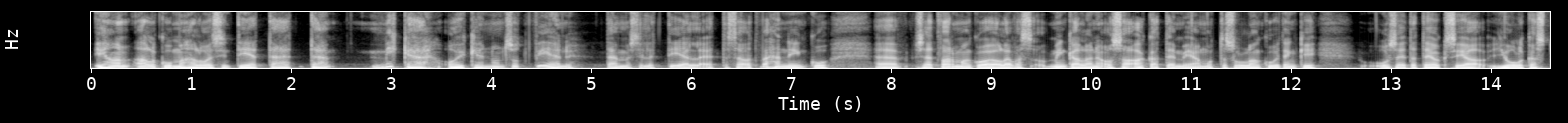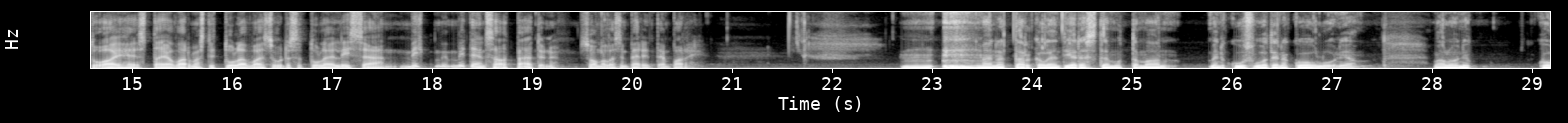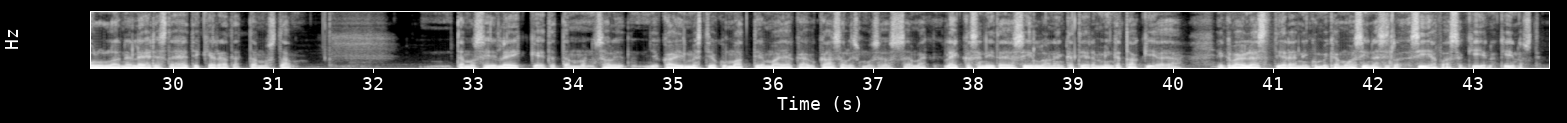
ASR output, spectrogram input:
ihan alkuun mä haluaisin tietää, että mikä oikein on sut vienyt tämmöiselle tielle, että sä oot vähän niin kuin, sä et varmaan koe olevas minkäänlainen osa akatemiaa, mutta sulla on kuitenkin useita teoksia julkaistu aiheesta ja varmasti tulevaisuudessa tulee lisää. M- miten sä oot päätynyt suomalaisen perinteen pariin? Mm, mä en tarkalleen tiedä sitä, mutta mä oon mennyt kuusivuotiaana kouluun ja mä aloin jo koululainen lehdestä heti kerätä tämmöistä tämmöisiä leikkeitä, tämmönen, se oli, joka ilmeisesti joku Matti ja Maija käy kansallismuseossa ja mä leikkasin niitä jo silloin, enkä tiedä minkä takia ja enkä mä yleensä tiedä niin kuin mikä mua siinä siihen vaiheessa kiinnosti.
